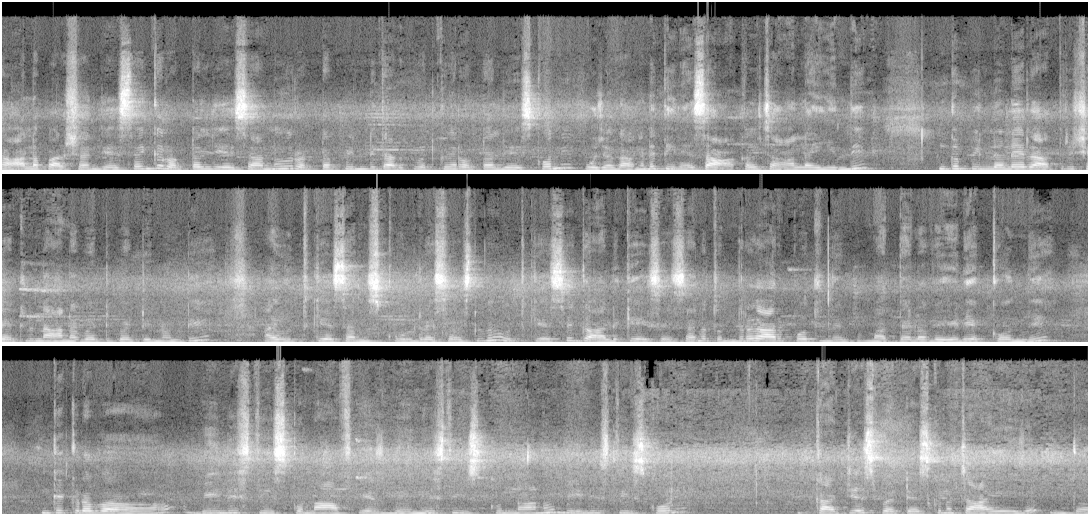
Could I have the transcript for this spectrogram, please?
చాలా పరిశాన్ చేస్తాయి ఇంకా రొట్టెలు చేశాను. రొట్టె పిండి తడిపి పెట్టుకుని రొట్టెలు చేసుకొని పూజ కాగానే తినేసి. ఆకలి చాలా అయ్యింది. ఇంకా పిల్లలే రాత్రి చెట్లు నానబెట్టి పెట్టినుండి అవి ఉతికేసాను స్కూల్ డ్రెస్సెస్లు. ఉతికేసి గాలికి వేసేసాను. తొందరగా ఆరిపోతుంది. మధ్యలో వేడి ఎక్కువ ఉంది. ఇంకా ఇక్కడ బీనీస్ తీసుకున్న హాఫ్ కేజీ బీనీస్ తీసుకున్నాను. బీనీస్ తీసుకొని కట్ చేసి పెట్టేసుకున్న చాయ్ ఇంకా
